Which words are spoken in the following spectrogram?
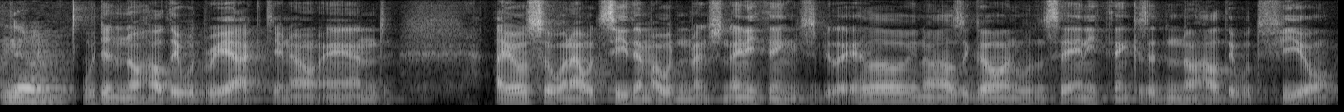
No. we didn't know how they would react, you know. And I also, when I would see them, I wouldn't mention anything, just be like, hello, you know, how's it going? Wouldn't say anything because I didn't know how they would feel.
